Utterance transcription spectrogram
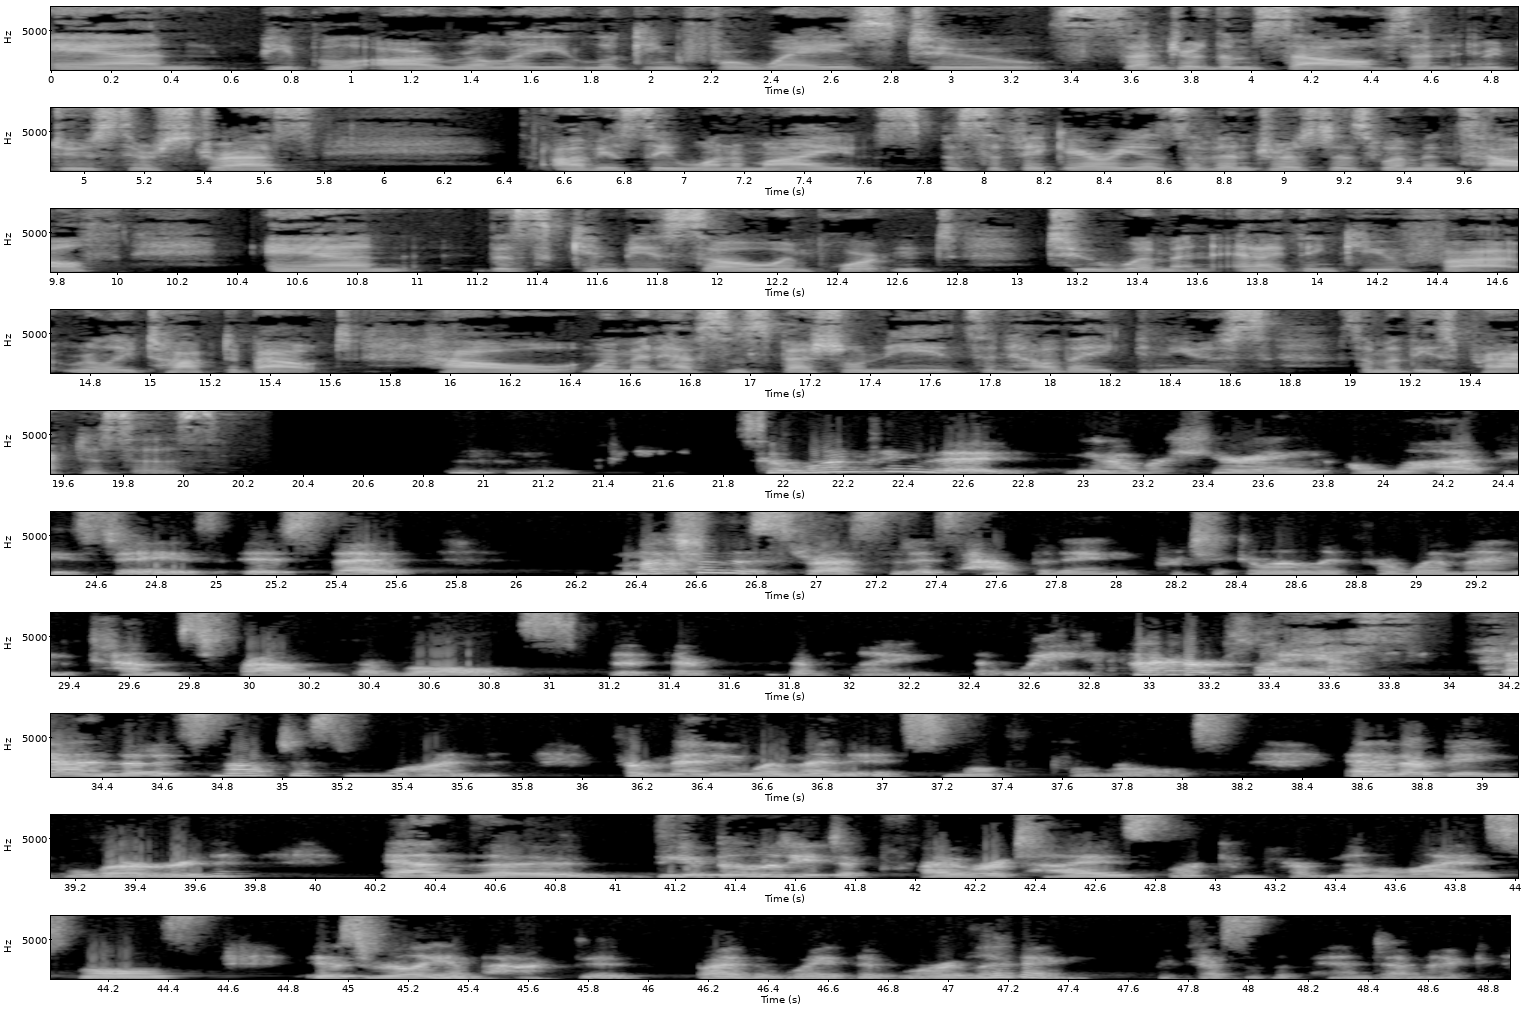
and people are really looking for ways to center themselves and reduce their stress. Obviously, one of my specific areas of interest is women's health, and this can be so important to women. And I think you've uh, really talked about how women have some special needs and how they can use some of these practices. Mm-hmm. So, one thing that you know we're hearing a lot these days is that much of the stress that is happening, particularly for women, comes from the roles that they're, they're playing, that we are playing. Yes. And that it's not just one. For many women, it's multiple roles. And they're being blurred. And the, the ability to prioritize or compartmentalize roles is really impacted by the way that we're living because of the pandemic.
